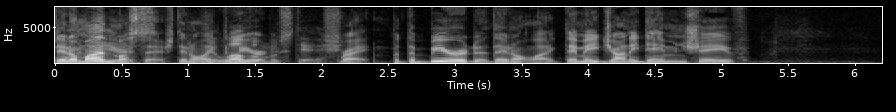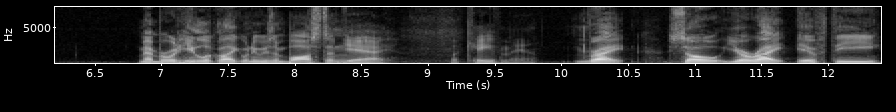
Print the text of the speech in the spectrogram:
They don't the mind years. mustache. They don't like the beard. They love beard. a mustache. Right. But the beard they don't like. They made Johnny Damon shave. Remember what he looked like when he was in Boston? Yeah, a caveman. Right. So you're right. If the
